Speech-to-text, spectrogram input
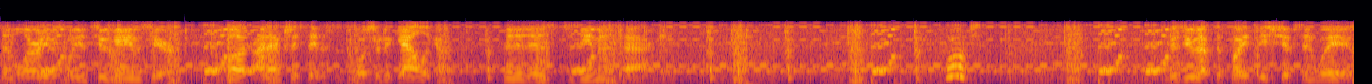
similarity between the two games here, but I'd actually say this is closer to Galaga than it is to Demon Attack. Woot! Because you have to fight these ships in waves.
